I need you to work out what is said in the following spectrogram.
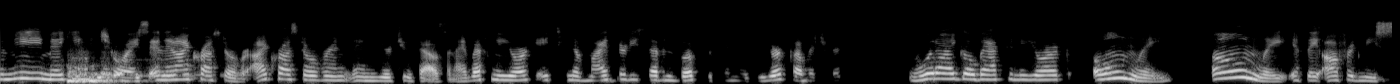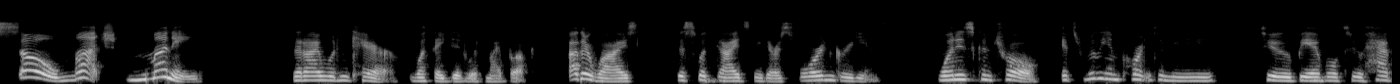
To me making the choice and then i crossed over. I crossed over in, in the year 2000 i left new york. 18 of my 37 books have been with new york publishers. Would i go back to new york? Only only if they offered me so much money that i wouldn't care what they did with my book otherwise this what guides me there's four ingredients one is control it's really important to me to be able to have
